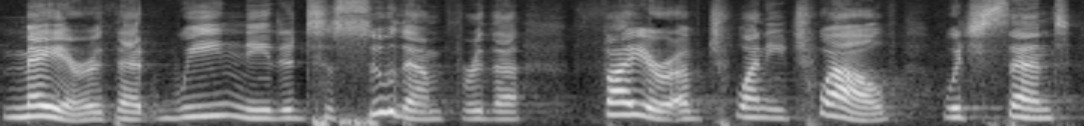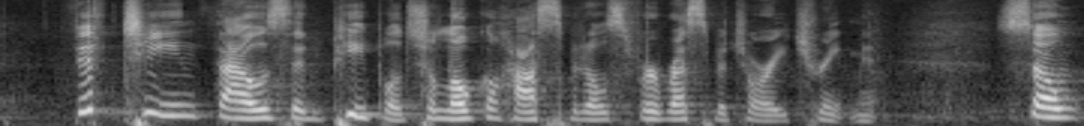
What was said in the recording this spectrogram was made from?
mayor, that we needed to sue them for the fire of 2012, which sent 15,000 people to local hospitals for respiratory treatment. So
